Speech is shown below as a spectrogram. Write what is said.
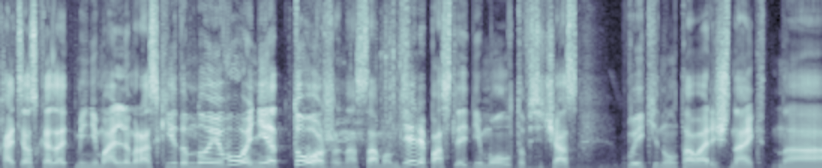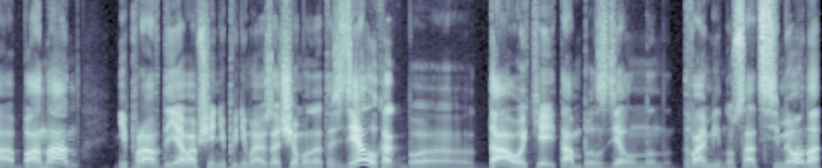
хотел сказать, минимальным раскидом, но его нет тоже на самом деле. Последний Молотов сейчас выкинул товарищ Найк на банан. Неправда, я вообще не понимаю, зачем он это сделал. Как бы, да, окей, там был сделан два минуса от Семена.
